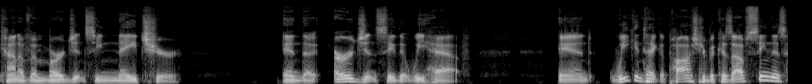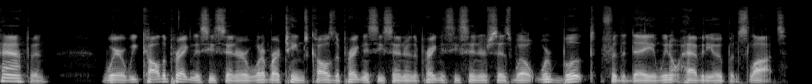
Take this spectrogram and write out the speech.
kind of emergency nature and the urgency that we have. And we can take a posture because I've seen this happen where we call the pregnancy center, one of our teams calls the pregnancy center, and the pregnancy center says, Well, we're booked for the day and we don't have any open slots.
